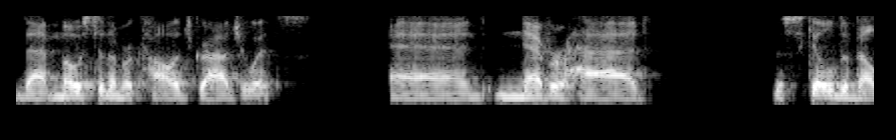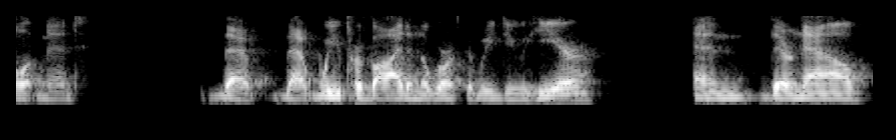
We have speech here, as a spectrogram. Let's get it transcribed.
that most of them are college graduates and never had the skill development that that we provide in the work that we do here. And they're now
